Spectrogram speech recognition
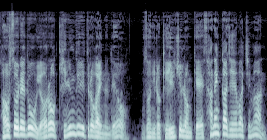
아웃솔에도 여러 기능들이 들어가 있는데요. 우선 이렇게 일주일 넘게 산행까지 해봤지만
